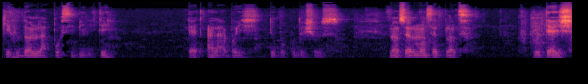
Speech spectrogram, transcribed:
qui vous donne la possibilité d'être à l'abri de beaucoup de choses. Non seulement cette plante vous protège,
